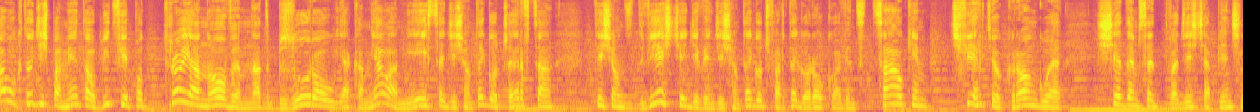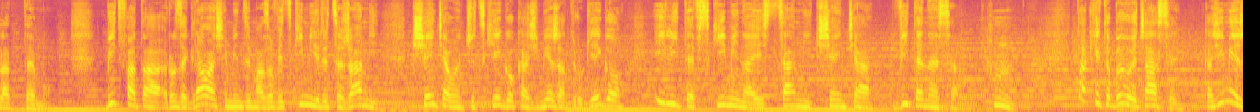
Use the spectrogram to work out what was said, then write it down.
Mało kto dziś pamięta o bitwie pod Trojanowem nad Bzurą, jaka miała miejsce 10 czerwca 1294 roku, a więc całkiem ćwierciokrągłe 725 lat temu. Bitwa ta rozegrała się między mazowieckimi rycerzami księcia łęczyckiego Kazimierza II i litewskimi najeźdźcami księcia Witenesa. Hmm, takie to były czasy. Kazimierz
